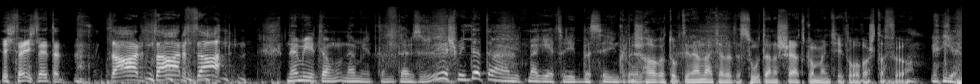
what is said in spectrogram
És te is lehetett, szár, szár, szár. Nem írtam, nem írtam természetesen ilyesmit, de talán annyit megért, hogy itt beszéljünk És róla. hallgatók, ti nem látjátok, de Szultán a saját kommentjét olvasta föl. Igen.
